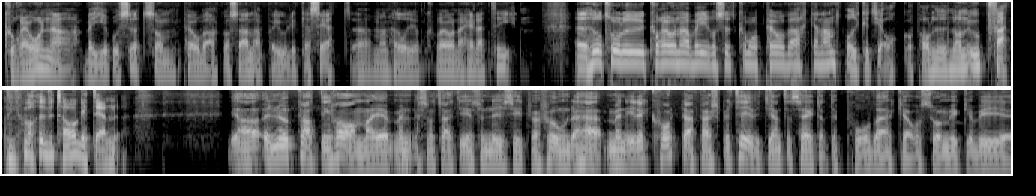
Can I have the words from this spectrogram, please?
coronaviruset som påverkar oss alla på olika sätt. Ehm, man hör ju om corona hela tiden. Ehm, hur tror du coronaviruset kommer att påverka lantbruket, Jakob? Har du någon uppfattning överhuvudtaget ännu? Ja, en uppfattning har man ju, men som sagt det är en så ny situation det här. Men i det korta perspektivet är jag inte säker att det påverkar oss så mycket. Vi, eh,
